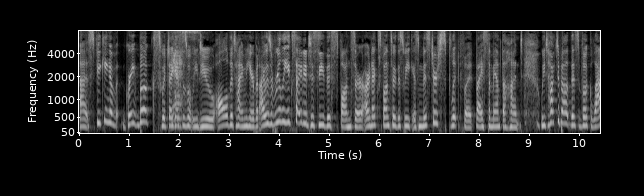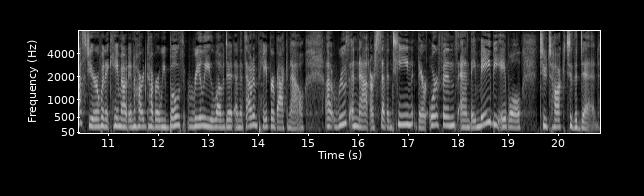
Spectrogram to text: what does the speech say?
Uh, speaking of great books, which I yes. guess is what we do all the time here, but I was really excited to see this sponsor. Our next sponsor this week is Mr. Splitfoot by Samantha Hunt. We talked about this book last year when it came out in hardcover. We both really loved it, and it's out in paperback now. Uh, Ruth and Nat are 17, they're orphans, and they may be able to talk to the dead.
